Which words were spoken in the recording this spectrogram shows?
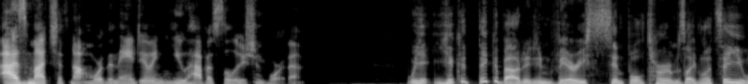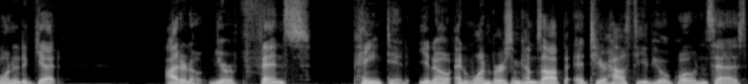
as much, if not more than they do, and you have a solution for them. Well, you could think about it in very simple terms. Like, let's say you wanted to get, I don't know, your fence painted, you know, and one person comes up to your house to give you a quote and says,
